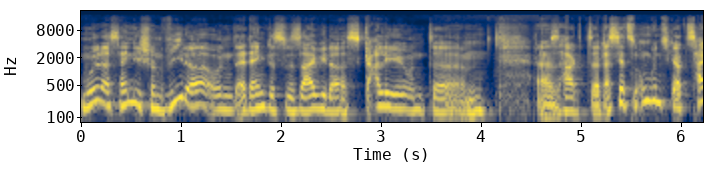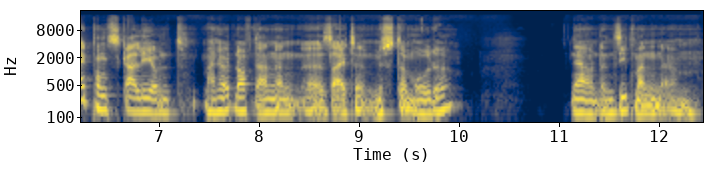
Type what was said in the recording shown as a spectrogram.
Mulders Handy schon wieder und er denkt, es sei wieder Scully und ähm, er sagt, das ist jetzt ein ungünstiger Zeitpunkt, Scully und man hört noch auf der anderen äh, Seite Mr. Mulder. Ja, und dann sieht man ähm,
